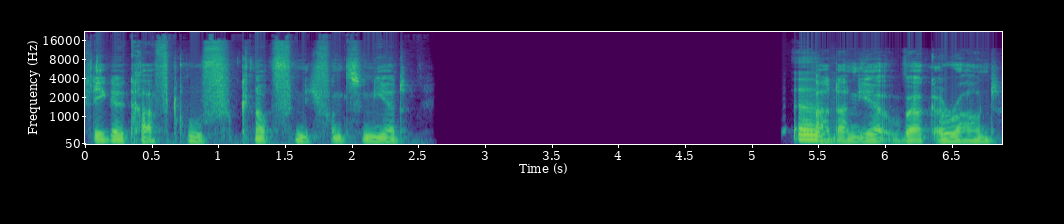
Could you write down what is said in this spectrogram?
Pflegekraftruf-Knopf nicht funktioniert. War Äh, dann ihr Workaround.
